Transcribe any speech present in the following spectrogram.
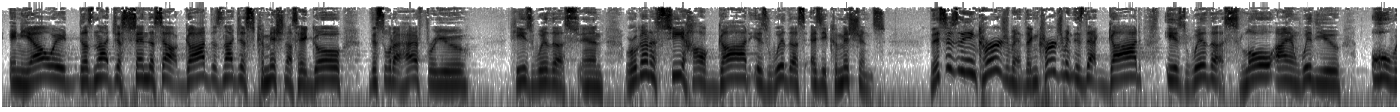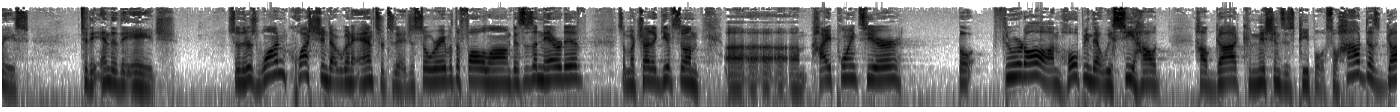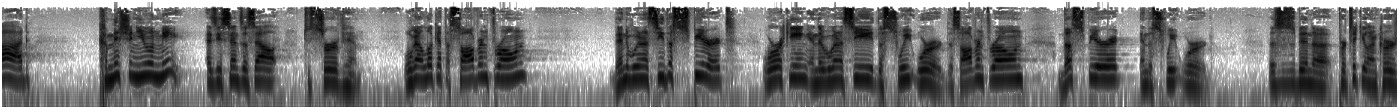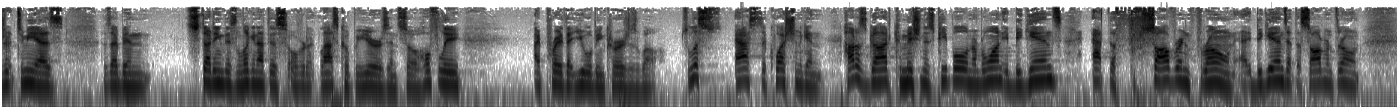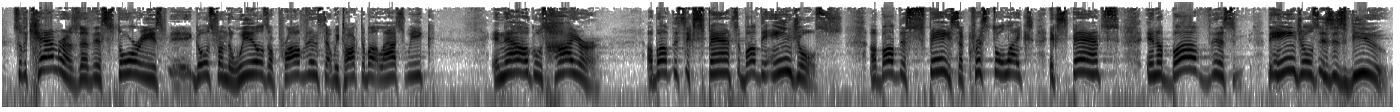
And Yahweh does not just send us out. God does not just commission us, hey, go, this is what I have for you. He's with us. And we're going to see how God is with us as He commissions. This is the encouragement. The encouragement is that God is with us. Lo, I am with you always to the end of the age. So there's one question that we're going to answer today, just so we're able to follow along. This is a narrative, so I'm going to try to give some uh, uh, uh, uh, um, high points here. But through it all, I'm hoping that we see how how God commissions His people. So how does God commission you and me as He sends us out to serve Him? We're going to look at the sovereign throne. Then we're going to see the Spirit working, and then we're going to see the sweet word, the sovereign throne the Spirit, and the sweet word. This has been a particular encouragement to me as, as I've been studying this and looking at this over the last couple of years. And so hopefully, I pray that you will be encouraged as well. So let's ask the question again. How does God commission his people? Number one, it begins at the th- sovereign throne. It begins at the sovereign throne. So the cameras of this story is, goes from the wheels of providence that we talked about last week and now goes higher, above this expanse, above the angels, above this space, a crystal-like expanse, and above this, the angels is his view.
